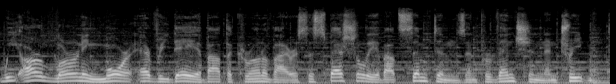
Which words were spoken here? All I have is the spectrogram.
We are learning more every day about the coronavirus, especially about symptoms and prevention and treatment.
